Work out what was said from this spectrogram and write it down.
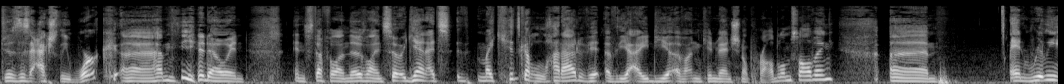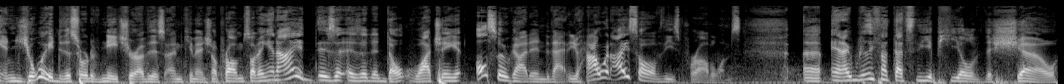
does this actually work? Um, you know, and, and stuff along those lines. So, again, it's my kids got a lot out of it of the idea of unconventional problem solving. And really enjoyed the sort of nature of this unconventional problem solving. And I, as, a, as an adult watching it, also got into that. You know, how would I solve these problems? Uh, and I really thought that's the appeal of the show.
